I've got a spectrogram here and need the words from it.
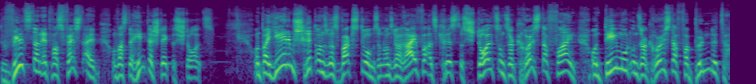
Du willst dann etwas festhalten und was dahinter steckt, ist Stolz. Und bei jedem Schritt unseres Wachstums und unserer Reife als Christ ist Stolz unser größter Feind und Demut unser größter Verbündeter.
